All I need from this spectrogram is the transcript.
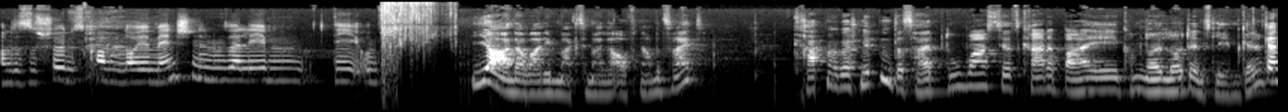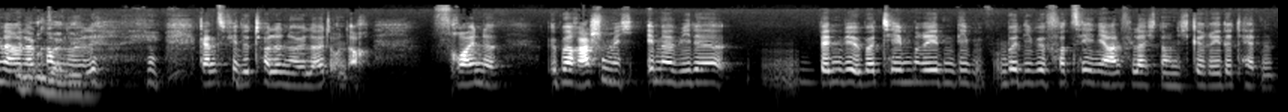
Und es ist schön, es kommen neue Menschen in unser Leben, die uns. Ja, da war die maximale Aufnahmezeit. Gerade mal überschnitten, deshalb du warst jetzt gerade bei, kommen neue Leute ins Leben, gell? Genau, In da unser kommen neue, ganz viele tolle neue Leute und auch Freunde überraschen mich immer wieder, wenn wir über Themen reden, die, über die wir vor zehn Jahren vielleicht noch nicht geredet hätten.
